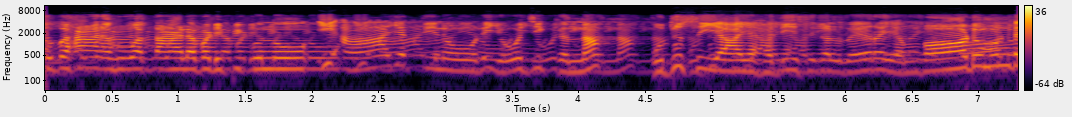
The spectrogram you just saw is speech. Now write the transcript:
സുബാനഹുവത്താല പഠിപ്പിക്കുന്നു. ഈ ആയത്തിനോട് യോജിക്കുന്ന പുതുസിയായ ഹദീസുകൾ വേറെ എമ്പാടുമുണ്ട്.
